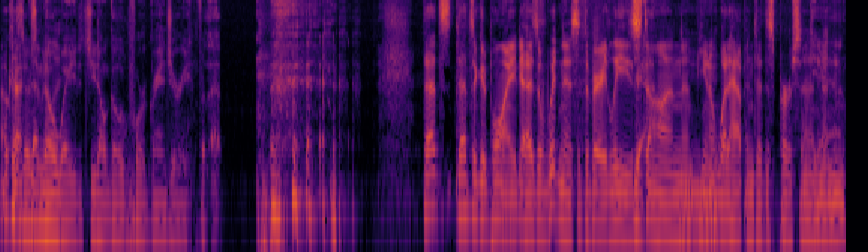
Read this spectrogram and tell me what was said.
Okay. Because there's Definitely. no way that you don't go before a grand jury for that. That's that's a good point. As a witness, at the very least, Yeah. on you know Mhm. what happened to this person, Yeah. and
